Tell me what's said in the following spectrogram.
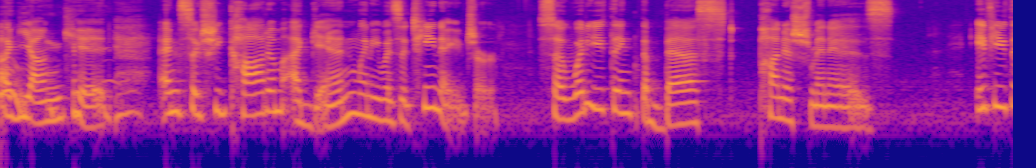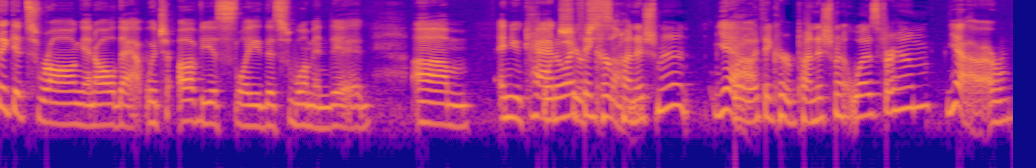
a young kid. And so she caught him again when he was a teenager. So, what do you think the best punishment is if you think it's wrong and all that, which obviously this woman did, um, and you catch What do I think her punishment? Yeah. What do I think her punishment was for him? Yeah, or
